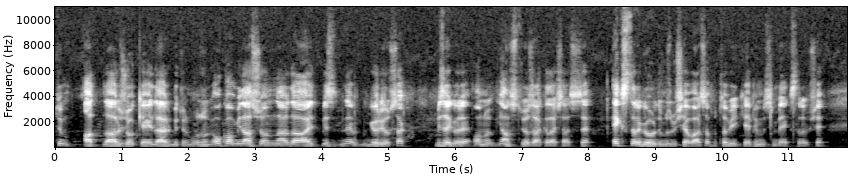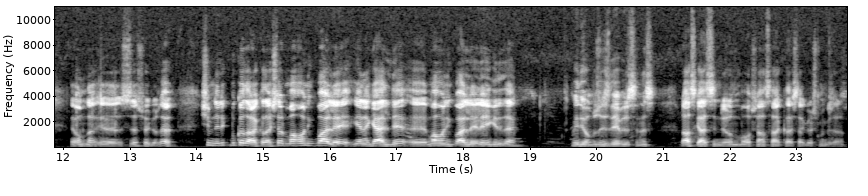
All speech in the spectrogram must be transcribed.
tüm atlar, jokeyler, bütün uzun o kombinasyonlarda ait biz ne görüyorsak bize göre onu yansıtıyoruz arkadaşlar size. Ekstra gördüğümüz bir şey varsa bu tabii ki hepimiz için bir ekstra bir şey. Ve onu da e, size söylüyoruz. Evet. Şimdilik bu kadar arkadaşlar. Mahoning Valley yine geldi. E, Mahoning Valley ile ilgili de videomuzu izleyebilirsiniz. Rast gelsin diyorum. Bol şans arkadaşlar. Görüşmek üzere.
